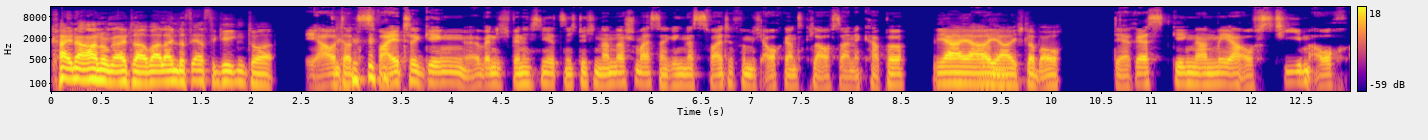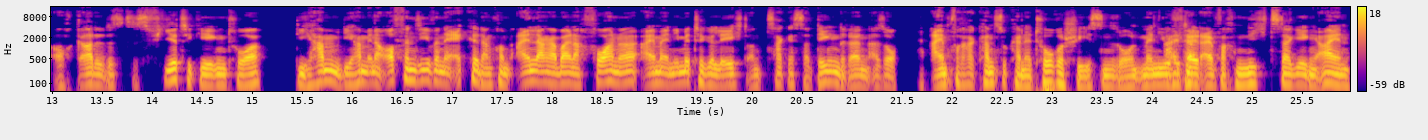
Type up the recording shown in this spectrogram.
Keine Ahnung, Alter, aber allein das erste Gegentor. Ja, und das zweite ging, äh, wenn ich, wenn ich sie jetzt nicht durcheinander schmeiß, dann ging das zweite für mich auch ganz klar auf seine Kappe. Ja, ja, ähm, ja, ich glaube auch. Der Rest ging dann mehr aufs Team, auch, auch gerade das, das vierte Gegentor. Die haben, die haben in der Offensive eine Ecke, dann kommt ein langer Ball nach vorne, einmal in die Mitte gelegt und zack ist das Ding drin. Also einfacher kannst du keine Tore schießen, so, und Menu Alter. fällt einfach nichts dagegen ein.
